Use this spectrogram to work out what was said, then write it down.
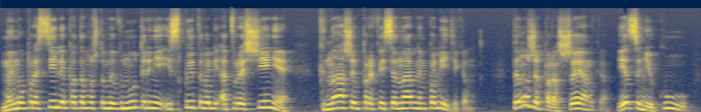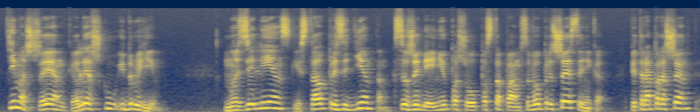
Мы ему простили, потому что мы внутренне испытывали отвращение к нашим профессиональным политикам. Тому же Порошенко, Яценюку, Тимошенко, Ляшку и другим. Но Зеленский, став президентом, к сожалению, пошел по стопам своего предшественника Петра Порошенко.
